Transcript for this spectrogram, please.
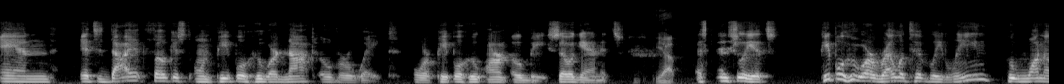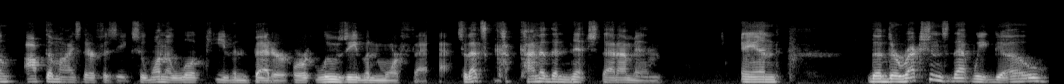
and it's diet focused on people who are not overweight or people who aren't obese. So again, it's yep. essentially it's people who are relatively lean who want to optimize their physiques, who want to look even better or lose even more fat. So that's kind of the niche that I'm in. And the directions that we go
